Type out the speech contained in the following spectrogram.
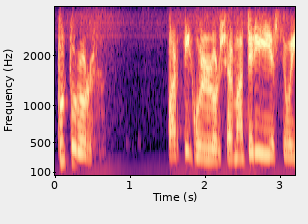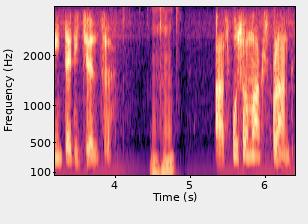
tuturor particulelor și al materiei este o inteligență. Uh-huh. A spus-o Max Planck.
